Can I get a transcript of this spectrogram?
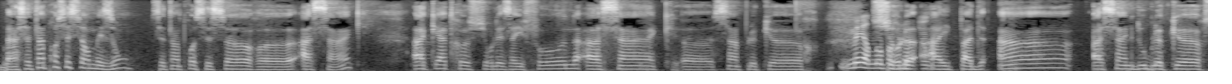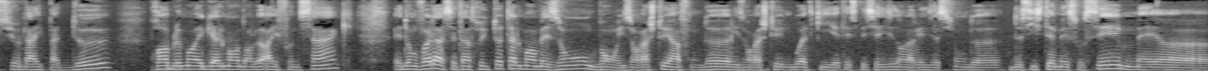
Ben, c'est un processeur maison. C'est un processeur euh, A5, A4 sur les iPhones, A5 euh, simple cœur sur le iPad 1, A5 double cœur sur l'iPad 2, probablement également dans le iPhone 5. Et donc voilà, c'est un truc totalement maison. Bon, ils ont racheté un fondeur, ils ont racheté une boîte qui était spécialisée dans la réalisation de, de systèmes SoC, mais euh,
